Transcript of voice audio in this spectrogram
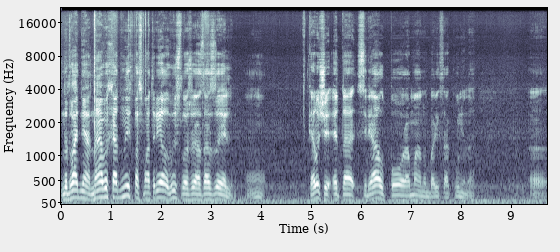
на два дня. На выходных посмотрел, вышла же Азазель. Короче, это сериал по роману Бориса Акунина э,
